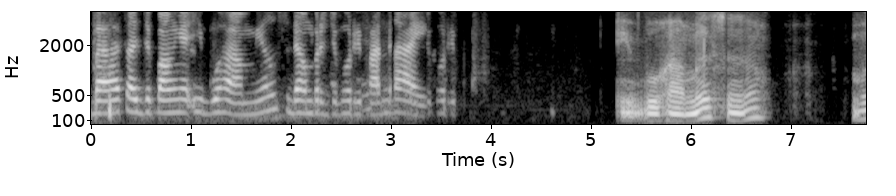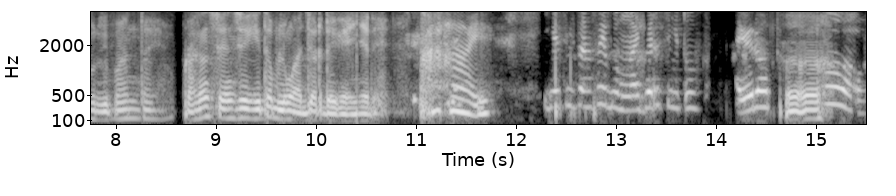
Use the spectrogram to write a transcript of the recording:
bahasa Jepangnya ibu hamil sedang berjemur di pantai. Ibu hamil sedang berjemur di pantai. Perasaan sensi kita belum ngajar deh kayaknya deh. Hai. Iya sih sensei belum ngajar sih itu. Ayo dong. Heeh. Oh.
